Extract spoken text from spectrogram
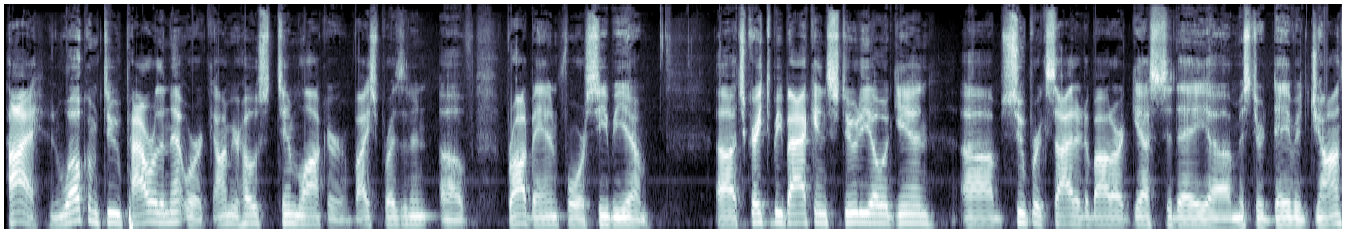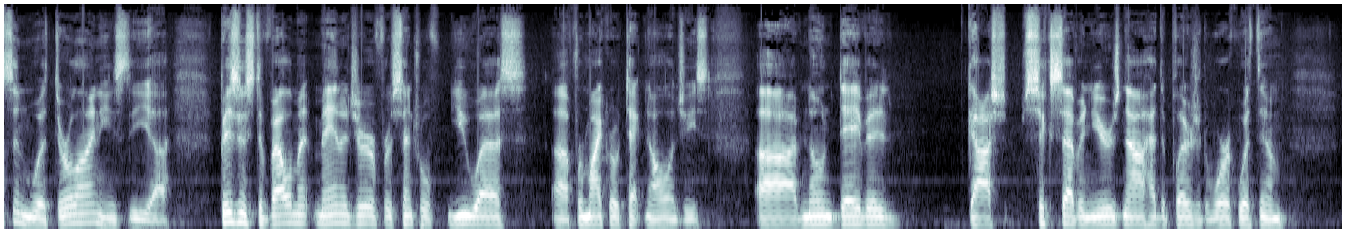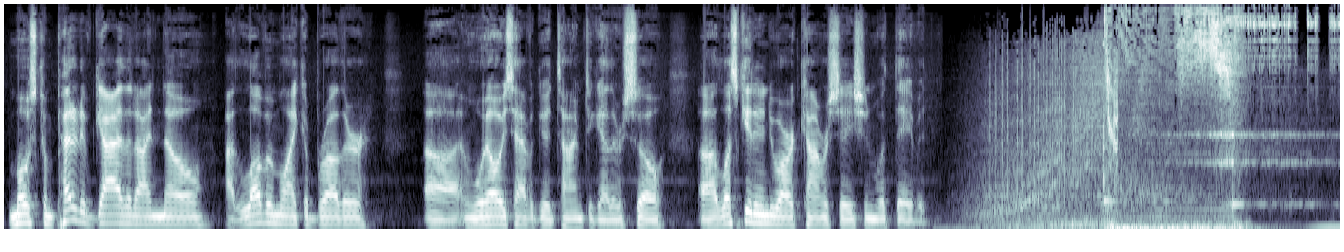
Hi, and welcome to Power the Network. I'm your host, Tim Locker, Vice President of Broadband for CBM. Uh, it's great to be back in studio again. Um, super excited about our guest today, uh, Mr. David Johnson with Dura-Line. He's the uh, Business Development Manager for Central U.S. Uh, for Micro Technologies. Uh, I've known David, gosh, six, seven years now. Had the pleasure to work with him most competitive guy that I know. I love him like a brother, uh, and we always have a good time together. So uh, let's get into our conversation with David.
